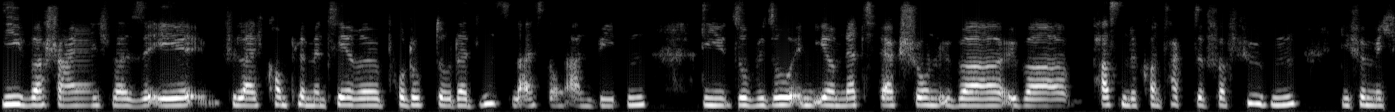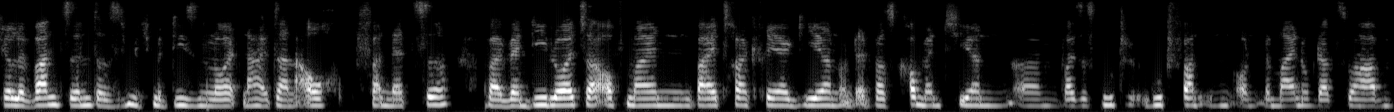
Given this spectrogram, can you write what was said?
die wahrscheinlich, weil sie eh vielleicht komplementäre Produkte oder Dienstleistungen anbieten, die sowieso in ihrem Netzwerk schon über, über passende Kontakte verfügen, die für mich relevant sind, dass ich mich mit diesen Leuten halt dann auch vernetze. Weil wenn die Leute auf meinen Beitrag reagieren und etwas kommentieren, ähm, weil sie es gut, gut fanden und eine Meinung dazu haben,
